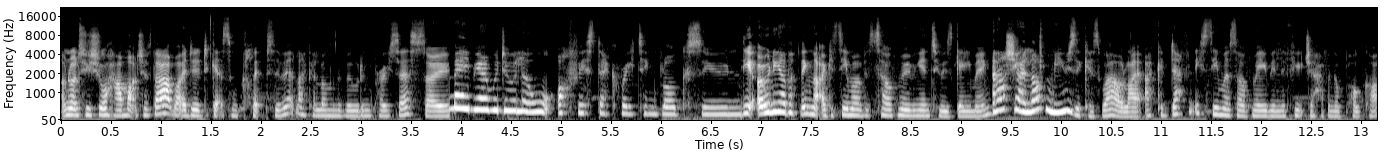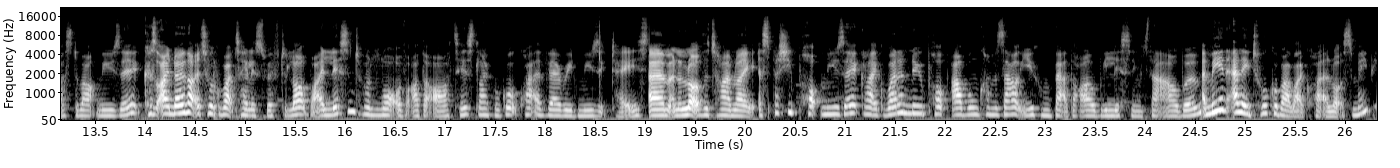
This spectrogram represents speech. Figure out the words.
I'm not too sure how much of that, but I did get some clips of it like along the building process. So maybe I would do a little office decorating vlog soon. The only other thing that I could see myself moving into is gaming. And actually I love music as well. Like I could definitely see myself maybe in the future having a podcast about music because I know that I talk about Taylor Swift a lot, but I listen to a lot of other artists. Like I've got quite a varied music taste. Um, and a lot of the time, like especially pop music, like when a new pop album comes out, you can bet that I'll be listening to that album. And me and Ellie talk about that quite a lot. So maybe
